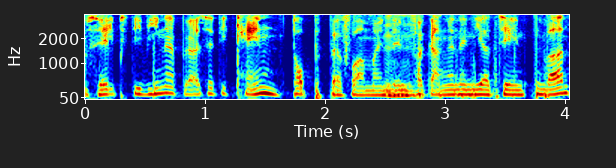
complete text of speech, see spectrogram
Selbst die Wiener Börse, die kein Top-Performer in mhm. den vergangenen Jahrzehnten war,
